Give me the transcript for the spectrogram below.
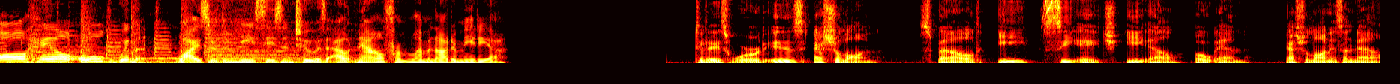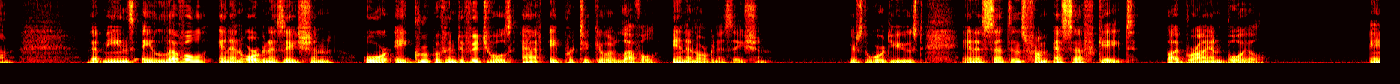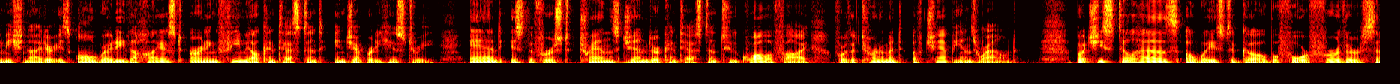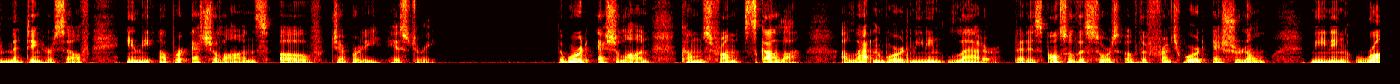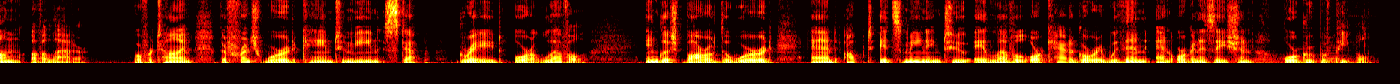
All hail old women. Wiser Than Me season two is out now from Lemonada Media. Today's word is echelon, spelled E C H E L O N. Echelon is a noun that means a level in an organization or a group of individuals at a particular level in an organization. Here's the word used in a sentence from SF Gate by Brian Boyle. Amy Schneider is already the highest earning female contestant in Jeopardy history and is the first transgender contestant to qualify for the Tournament of Champions round. But she still has a ways to go before further cementing herself in the upper echelons of Jeopardy history. The word echelon comes from scala, a Latin word meaning ladder that is also the source of the French word échelon, meaning rung of a ladder. Over time, the French word came to mean step, grade, or level. English borrowed the word and upped its meaning to a level or category within an organization or group of people.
